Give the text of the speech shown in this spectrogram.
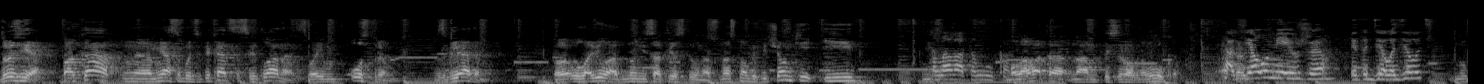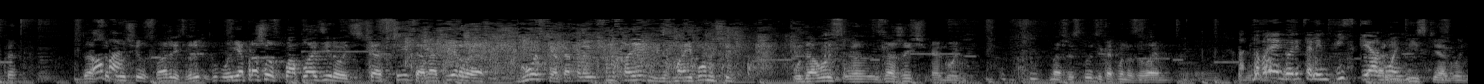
Друзья, пока э, мясо будет запекаться, Светлана своим острым взглядом э, уловила одно несоответствие у нас. У нас много печенки и Маловато лука. маловато нам пассерованного лука. А Так, я умею уже это дело делать. Ну-ка. Да, все Опа. получилось. Смотрите, я прошу вас поаплодировать сейчас Свете. Она первая гостья, которой самостоятельно, без моей помощи, удалось э, зажечь огонь в нашей студии, как мы называем, А, Давай говорить олимпийский огонь. олимпийский огонь.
